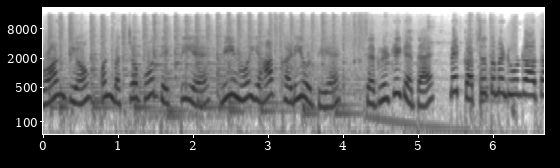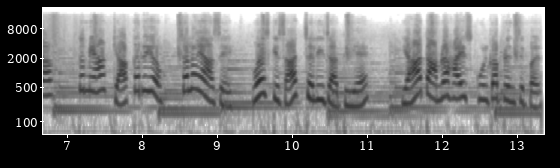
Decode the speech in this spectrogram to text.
वॉन जियोंग उन बच्चों को देखती है। मी हो यहाँ खड़ी होती है। सेक्रेटरी कहता है, मैं कब से तुम्हें ढूंढ रहा था? तुम यहाँ क्या कर रही हो? चलो यहाँ से। वो इसके साथ चली जाती है। यहाँ तामरा हाई स्कूल का प्रिंसिपल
